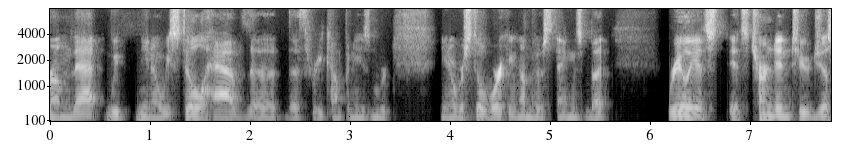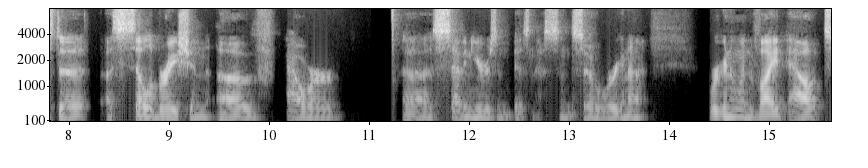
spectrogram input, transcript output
from that we you know we still have the the three companies and we're you know we're still working on those things but really it's it's turned into just a, a celebration of our uh, seven years in business and so we're gonna we're going to invite out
